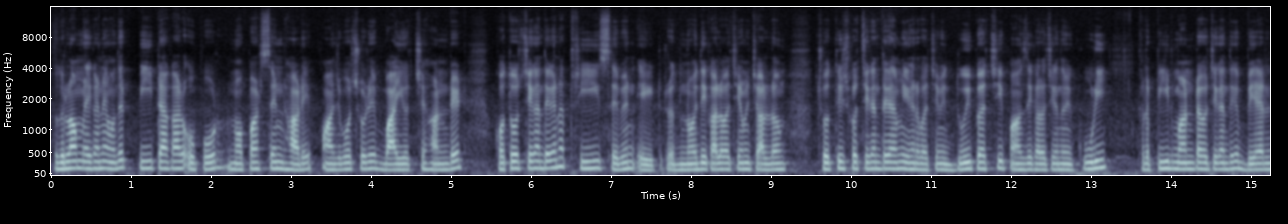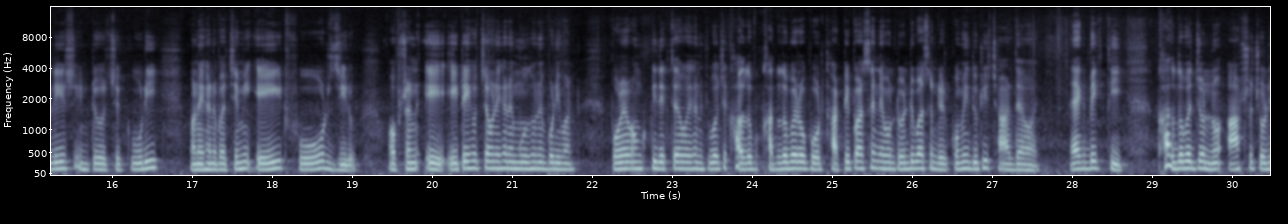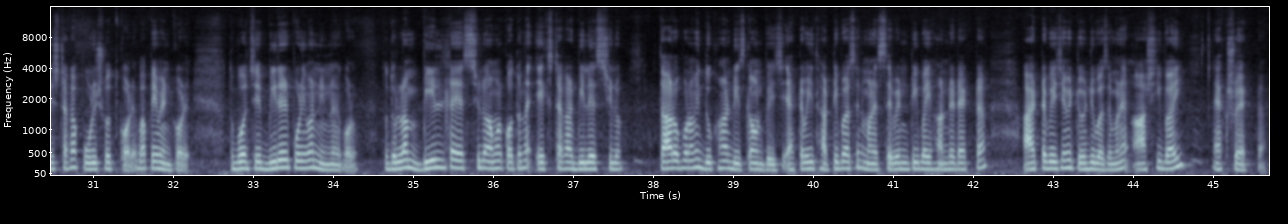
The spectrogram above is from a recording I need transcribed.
তো ধরলাম এখানে আমাদের পি টাকার ওপর ন পার্সেন্ট হারে পাঁচ বছরে বাই হচ্ছে হান্ড্রেড কত হচ্ছে এখান থেকে না? থ্রি সেভেন এইট নয় দিয়ে কালো পাচ্ছি আমি, চার লং ছত্রিশ পাচ্ছি এখান থেকে আমি, এখানে পাচ্ছি আমি দুই পাচ্ছি, পাঁচ দিয়ে কালো হচ্ছে এখান থেকে আমি কুড়ি। তাহলে পির মানটা হচ্ছে এখান থেকে বিয়াল্লিশ ইন্টু হচ্ছে কুড়ি মানে এখানে পাচ্ছি আমি eight four zero option A এইটাই হচ্ছে আমার এখানে মূলধনের পরিমাণ। পরের অঙ্ক কী দেখতে পাবো এখানে কী বলছে? খাদ্য, খাদ্যদ্রব্যের ওপর থার্টি পার্সেন্ট এবং টোয়েন্টি পার্সেন্টের কমেই দুটি ছাড় দেওয়া হয়। এক ব্যক্তি খাদ্যদ্রব্যের জন্য আটশো চল্লিশ টাকা পরিশোধ করে বা পেমেন্ট করে। তো বলছে, বিলের পরিমাণ নির্ণয় করো। তো ধরলাম, বিলটা এসেছিল আমার কত না? এক্স টাকার বিল এসেছিল। তার ওপর আমি দুখানা ডিসকাউন্ট পেয়েছি। একটা পেয়েছি থার্টি পার্সেন্ট মানে সেভেন্টি বাই হান্ড্রেড একটা। আর একটা পেয়েছি আমি টোয়েন্টি পার্সেন্ট মানে আশি বাই একশো একটা।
